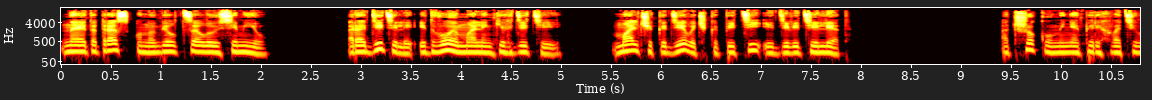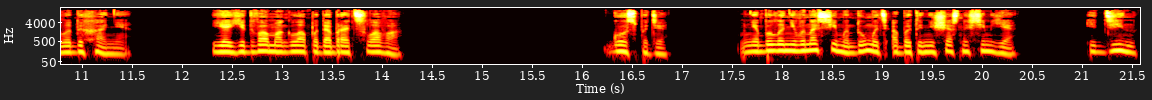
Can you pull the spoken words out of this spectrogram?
На этот раз он убил целую семью родители и двое маленьких детей. Мальчик и девочка пяти и девяти лет. От шока у меня перехватило дыхание. Я едва могла подобрать слова. Господи, мне было невыносимо думать об этой несчастной семье. И Дин...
